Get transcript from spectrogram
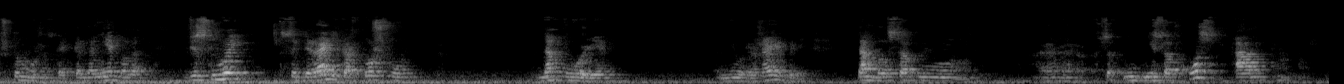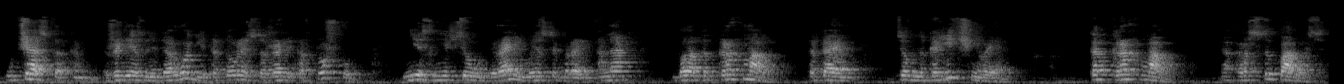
что можно сказать, когда не было, весной собирали картошку на поле, не урожаи были, там был э, не совхоз, а участок железной дороги, которые сажали картошку. Если не все убирали, мы ее собирали. Она была как крахмал, такая темно-коричневая, как крахмал, рассыпалась.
